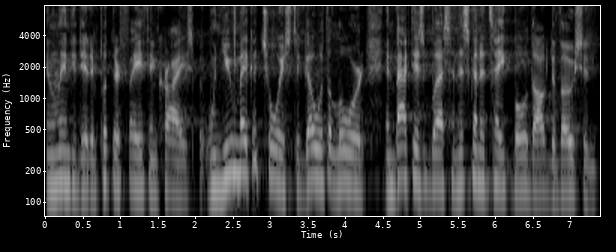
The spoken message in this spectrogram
and Lindy did and put their faith in Christ. But when you make a choice to go with the Lord and back to his blessing, it's going to take bulldog devotion.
